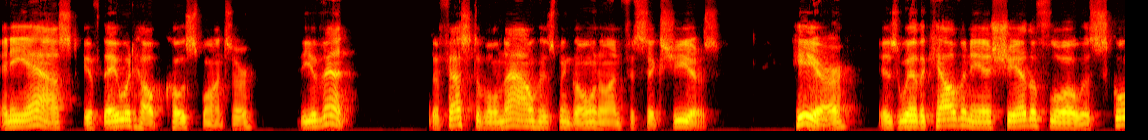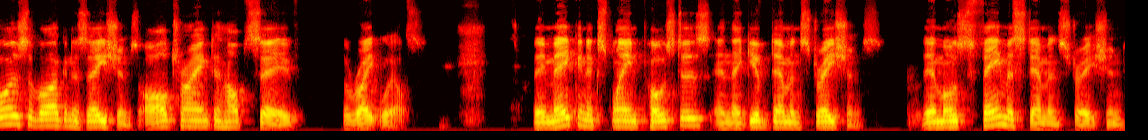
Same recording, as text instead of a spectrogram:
and he asked if they would help co-sponsor the event. The festival now has been going on for six years. Here is where the Calvineers share the floor with scores of organizations, all trying to help save the right whales. They make and explain posters and they give demonstrations. Their most famous demonstration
